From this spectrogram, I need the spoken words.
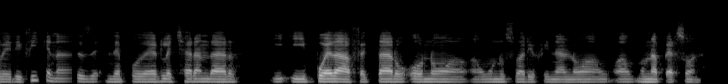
verifiquen antes de, poderle echar a andar y, pueda afectar o, no a, un usuario final, no a, una persona.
